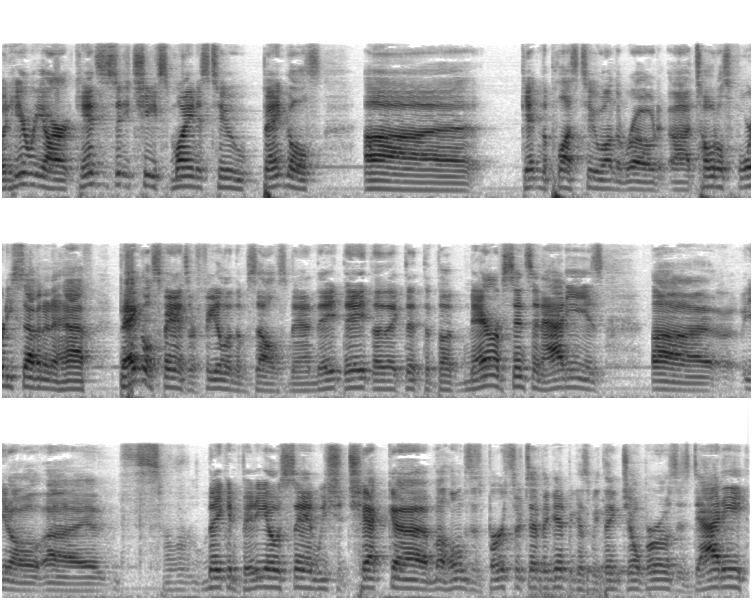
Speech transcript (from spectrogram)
But here we are, Kansas City Chiefs minus two, Bengals uh, getting the plus two on the road. Uh, totals 47 and a half. Bengals fans are feeling themselves, man. They they the the, the, the mayor of Cincinnati is uh, you know, uh, making videos saying we should check uh, Mahomes' birth certificate because we think Joe Burrow's his daddy.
